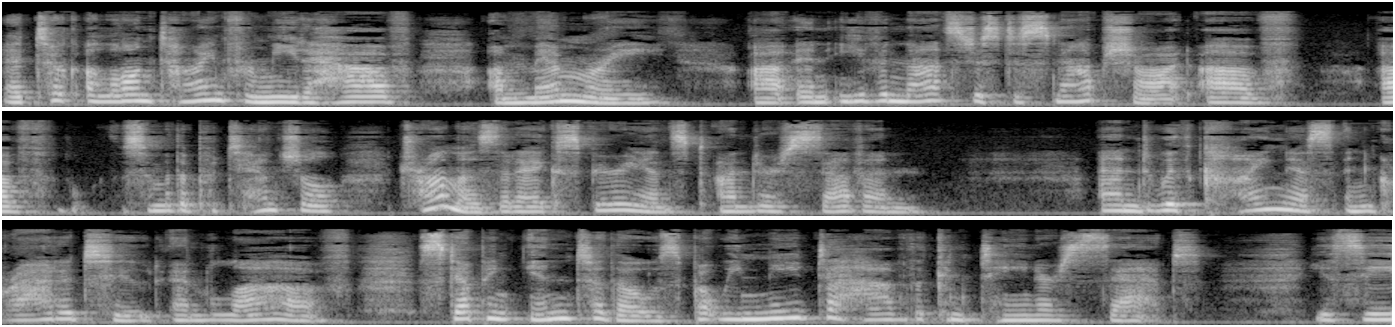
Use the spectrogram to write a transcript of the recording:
It took a long time for me to have a memory, uh, and even that's just a snapshot of of some of the potential traumas that I experienced under seven. And with kindness and gratitude and love, stepping into those, but we need to have the container set. You see,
